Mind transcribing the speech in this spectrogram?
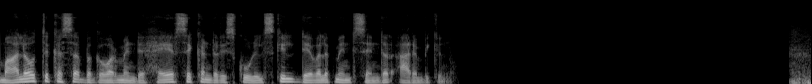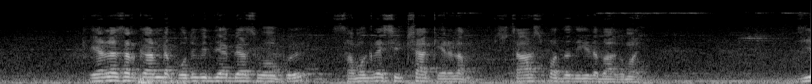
Maloth Kasaba government higher secondary സ്കൂളിൽ സ്കിൽ ഡെവലപ്മെന്റ് സെന്റർ ആരംഭിക്കുന്നു. കേരള സർക്കാരിന്റെ പൊതുവിദ്യാഭ്യാസ വകുപ്പ് സമഗ്ര ശിക്ഷ കേരളം സ്റ്റാർസ് പദ്ധതിയുടെ ഭാഗമായി. G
